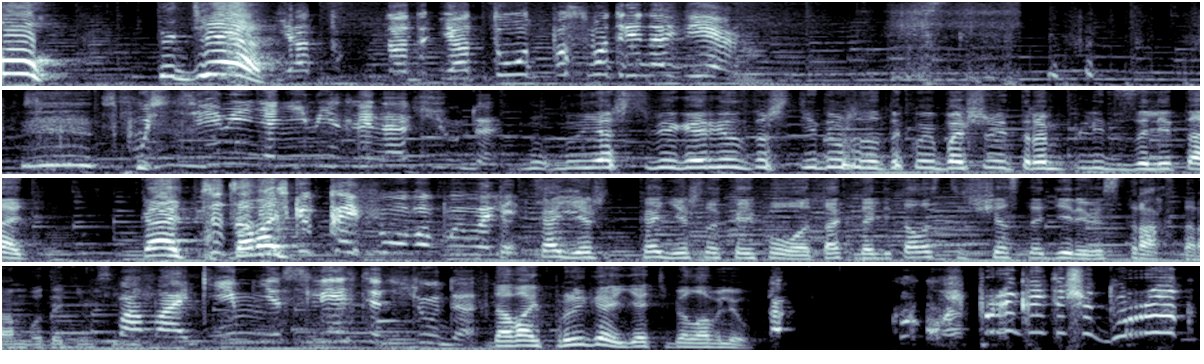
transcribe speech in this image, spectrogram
Катюх! Ты где? Я, тут- я тут, посмотри наверх! Спусти меня немедленно отсюда! Ну, ну я ж тебе говорил, то, что не нужно такой большой трамплин залетать. Кать, Ты давай... как кайфово было лететь! Конечно, конечно, кайфово. Так налеталась ты сейчас на дереве с трактором вот этим сидишь. Помоги мне слезть отсюда! Давай, прыгай, я тебя ловлю. Какой прыгай, ты что, дурак?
